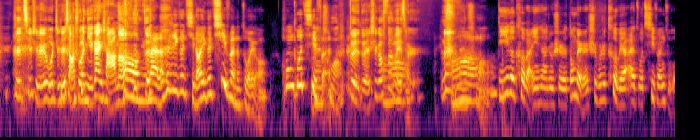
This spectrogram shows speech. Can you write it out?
这其实我只是想说你干啥呢？哦，明白了，它是一个起到一个气氛的作用，烘托气没氛。错，对对，是个氛围词儿。哦，第一个刻板印象就是东北人是不是特别爱做气氛组？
